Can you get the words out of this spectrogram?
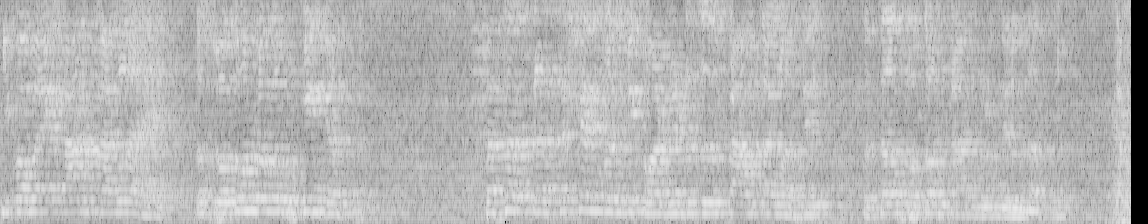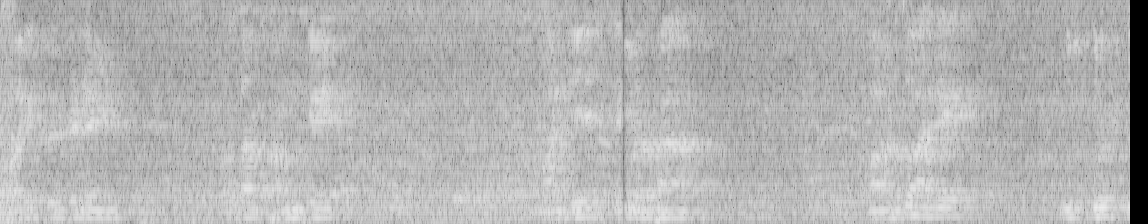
की बाबा हे काम चांगलं आहे. तर स्वतःहून लोक बुकिंग करतात. तसं कन्स्ट्रक्शन मी कॉन्ट्रॅक्टरचं जर काम चांगलं असेल तर त्याला स्वतःहून काम मिळून दिलं जातं. व्हाईस प्रेसिडेंट प्रताप साळुंके माझे स्टेट पाळतो आहे उत्कृष्ट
